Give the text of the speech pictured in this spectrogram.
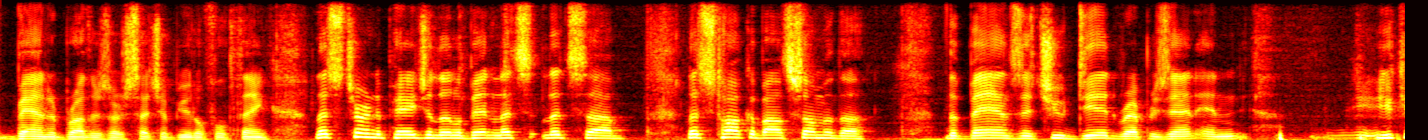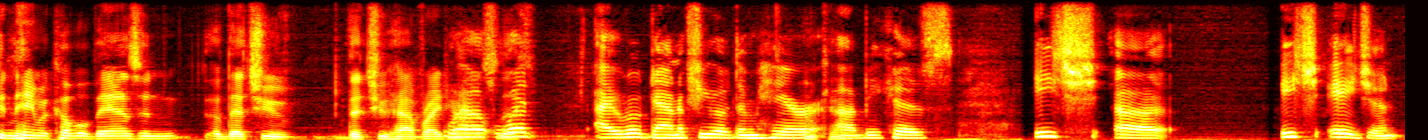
band of brothers are such a beautiful thing. Let's turn the page a little bit and let's let's uh, let's talk about some of the the bands that you did represent and. You can name a couple bands and that you that you have right here on Well, this list. what I wrote down a few of them here Okay. uh, because each uh, each agent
